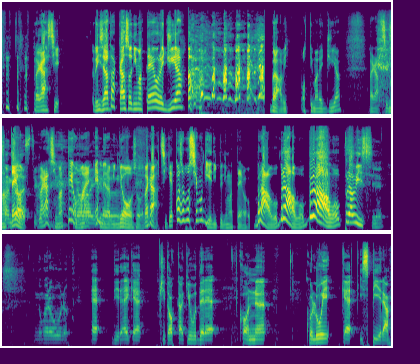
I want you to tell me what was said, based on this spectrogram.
Ragazzi, risata a caso di Matteo, regia? Bravi, ottima regia. Ragazzi, Matteo, Fantastico. ragazzi, Matteo No, ma è, è io- meraviglioso. Ragazzi, che cosa possiamo dire di più di Matteo? Bravo, bravo, bravo, bravissimo. Numero uno. E direi che ci tocca chiudere con colui che ispira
